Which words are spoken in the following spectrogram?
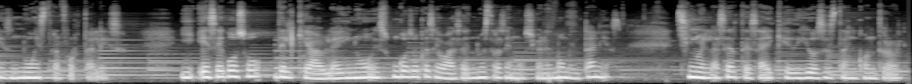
es nuestra fortaleza. Y ese gozo del que habla ahí no es un gozo que se basa en nuestras emociones momentáneas, sino en la certeza de que Dios está en control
